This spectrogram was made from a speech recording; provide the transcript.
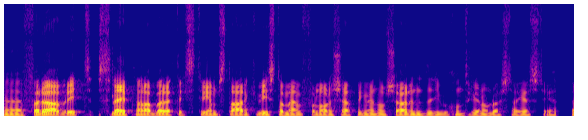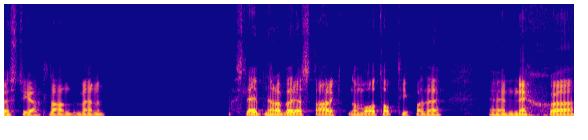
Uh, för övrigt, Sleipner har börjat extremt starkt. Visst, de är från Norrköping, men de kör under division 3 nordöstra Östergötland. Men Sleipner har börjat starkt. De var topptippade. Uh, Nässjö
